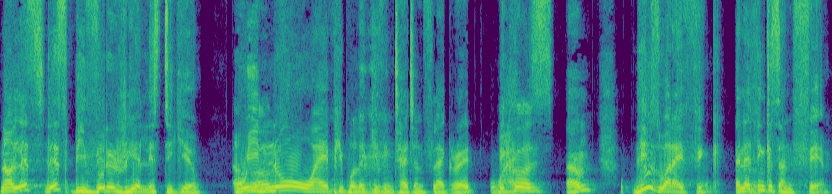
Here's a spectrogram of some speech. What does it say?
Now let's let's be very realistic here. We uh-huh. know why people are giving Tytan flag, right? because Um, this is what I think, and I mm. think it's unfair,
